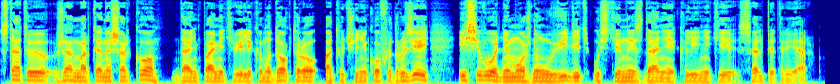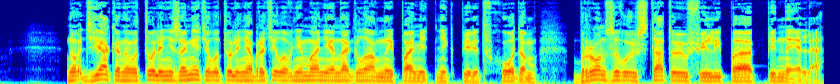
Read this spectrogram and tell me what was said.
Статую Жан-Мартена Шарко, дань памяти великому доктору от учеников и друзей, и сегодня можно увидеть у стены здания клиники Сальпетриер но Дьяконова то ли не заметила, то ли не обратила внимания на главный памятник перед входом бронзовую статую Филиппа Пинеля,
